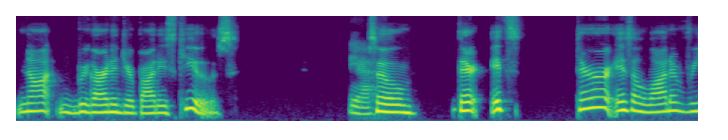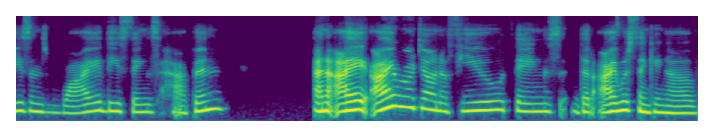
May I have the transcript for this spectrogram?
not regarded your body's cues. Yeah. So there it's there is a lot of reasons why these things happen and i i wrote down a few things that i was thinking of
